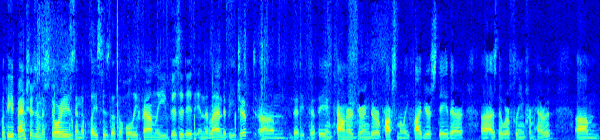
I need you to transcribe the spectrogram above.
But the adventures and the stories and the places that the Holy Family visited in the land of Egypt um, that, that they encountered during their approximately five year stay there uh, as they were fleeing from Herod, um,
